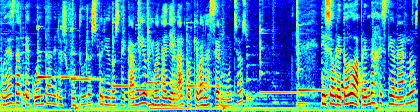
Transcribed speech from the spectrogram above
puedas darte cuenta de los futuros periodos de cambio que van a llegar, porque van a ser muchos. Y sobre todo aprenda a gestionarlos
